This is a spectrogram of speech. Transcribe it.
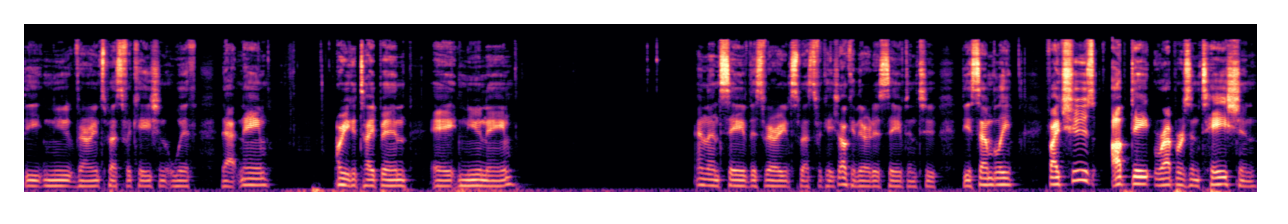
the new variant specification with that name or you could type in a new name and then save this variant specification. Okay, there it is saved into the assembly. If I choose update representation,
